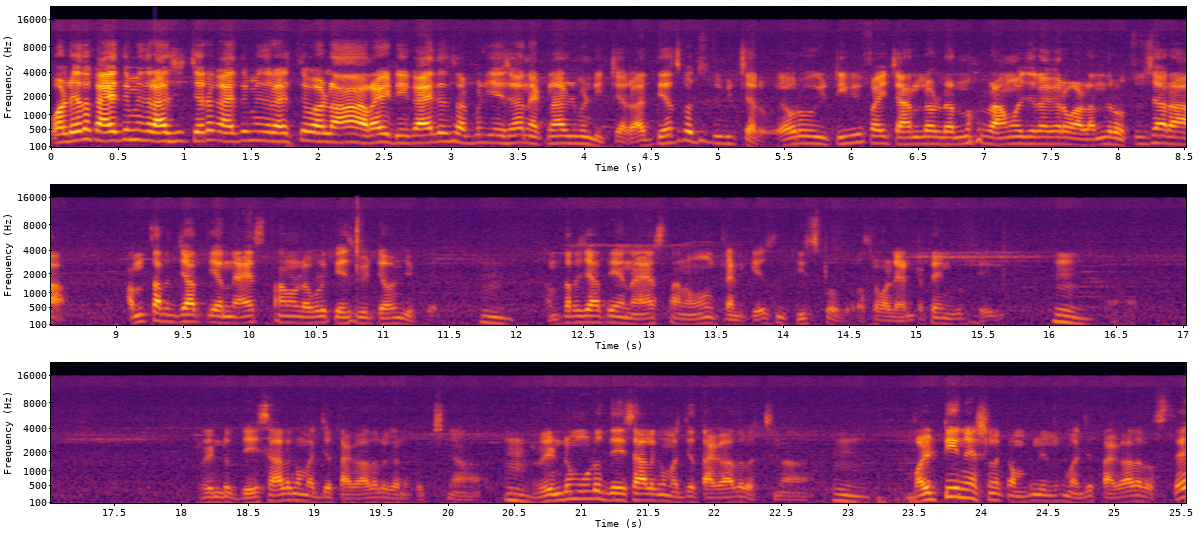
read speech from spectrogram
వాళ్ళు ఏదో కాగితం మీద రాసి ఇచ్చారు కాగితం మీద రాస్తే వాళ్ళు "ఆ, రైట్ ఈ కాగితం సబ్మిట్ చేశామని అక్నాలజ్మెంట్ ఇచ్చారు. అది తీసుకొచ్చి చూపించారు. ఎవరు ఈ టీవీ ఫైవ్ ఛానల్ వాళ్ళను రామోజీరావు గారు వాళ్ళందరూ చూసారా అంతర్జాతీయ న్యాయస్థానంలో కూడా కేసు పెట్టామని చెప్పారు. అంతర్జాతీయ న్యాయస్థానం ఇట్లాంటి కేసులు తీసుకోదు. అసలు వాళ్ళు ఎంటర్టైన్ కూడా ఉమ్, రెండు దేశాలకు మధ్య తగాదులు కనుక వచ్చినా రెండు మూడు దేశాలకు మధ్య తగాదులు వచ్చినా మల్టీనేషనల్ కంపెనీలకు మధ్య తగాదులు వస్తే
